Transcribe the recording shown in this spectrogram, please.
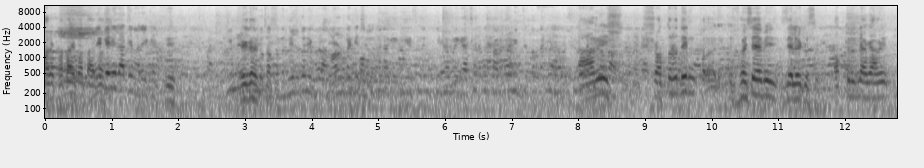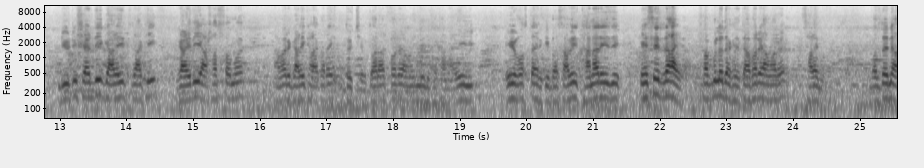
মারে কথায় কথায় জি। আমি সতেরো দিন হয়েছে আমি জেলে গেছি। সতেরো দিন আগে আমি ডিউটি শেয়ার দিয়ে গাড়ি রাখি গাড়ি দিয়ে আসার সময় আমার গাড়ি খাড়া করাই ধরছে। ধরার পরে আমি নিয়ে গেছি থানা, এই এই অবস্থা আর কি। বাস আমি থানার এই যে কেসের রায়, সবগুলো দেখাচ্ছি তারপরে আমার ছাড়ে না বলতে না,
